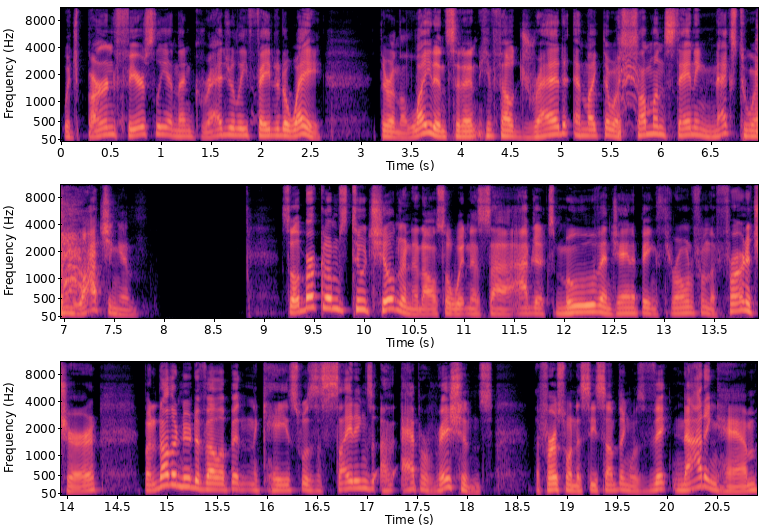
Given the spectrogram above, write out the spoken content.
which burned fiercely and then gradually faded away. During the light incident, he felt dread and like there was someone standing next to him watching him. So the Burcombe's two children had also witnessed uh, objects move and Janet being thrown from the furniture. But another new development in the case was the sightings of apparitions. The first one to see something was Vic Nottingham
